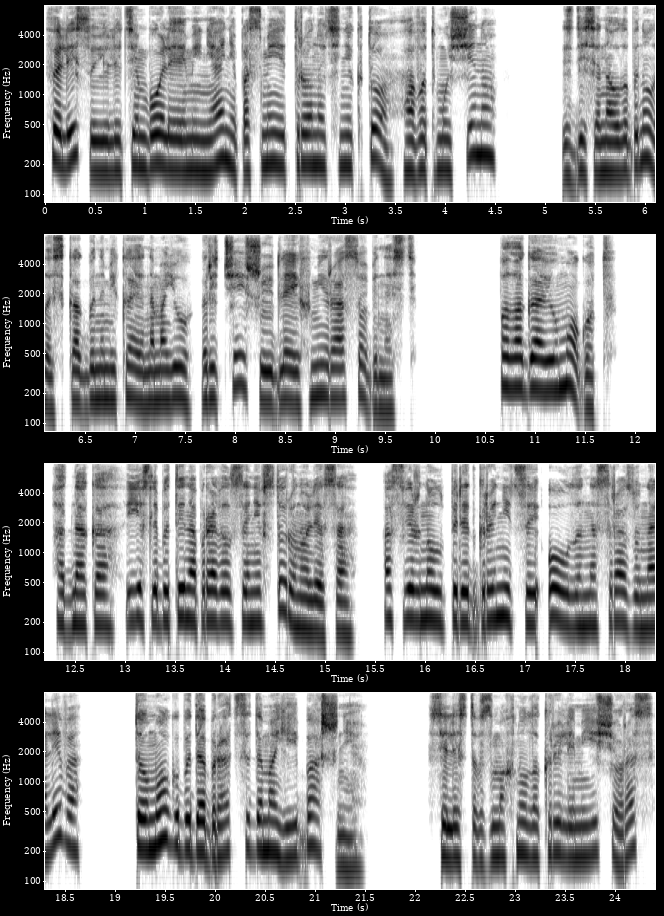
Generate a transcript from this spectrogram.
Фелису или тем более меня не посмеет тронуть никто, а вот мужчину... Здесь она улыбнулась, как бы намекая на мою редчайшую для их мира особенность. «Полагаю, могут. Однако, если бы ты направился не в сторону леса, а свернул перед границей Оулена сразу налево, то мог бы добраться до моей башни». Селеста взмахнула крыльями еще раз,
